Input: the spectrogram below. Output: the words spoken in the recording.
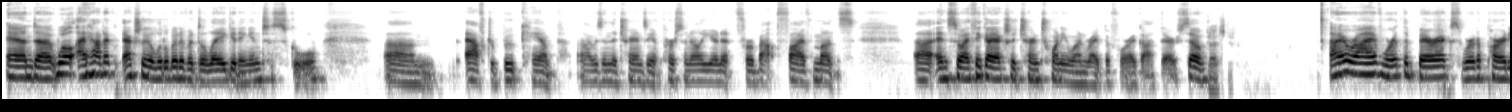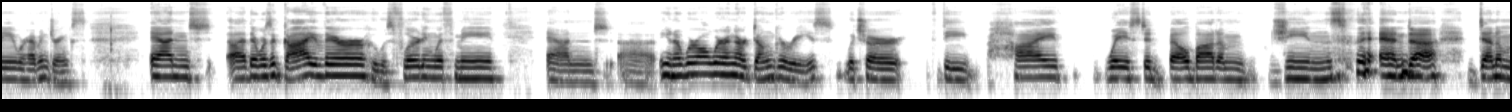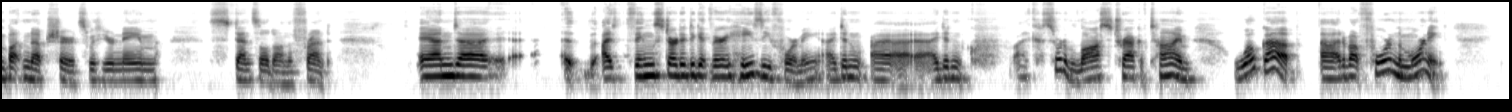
And uh, well, I had a, actually a little bit of a delay getting into school. Um, after boot camp, I was in the transient personnel unit for about five months. Uh, and so I think I actually turned 21 right before I got there. So gotcha. I arrive, we're at the barracks, we're at a party, we're having drinks. And uh, there was a guy there who was flirting with me. And, uh, you know, we're all wearing our dungarees, which are the high waisted bell bottom jeans and uh, denim button up shirts with your name stenciled on the front. And uh, I, things started to get very hazy for me. I didn't, I, I didn't, I sort of lost track of time. Woke up uh, at about four in the morning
